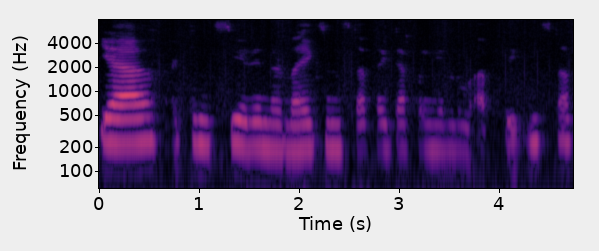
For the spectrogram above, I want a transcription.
Yeah, I can see it in their legs and stuff. They definitely need a little update and stuff.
